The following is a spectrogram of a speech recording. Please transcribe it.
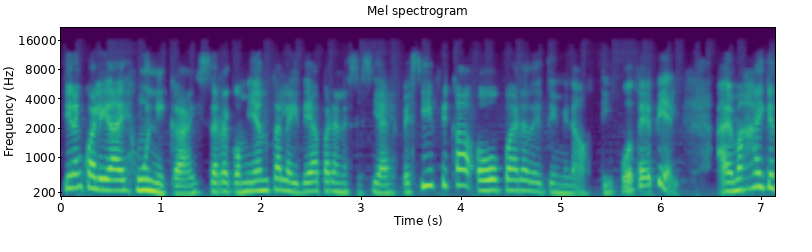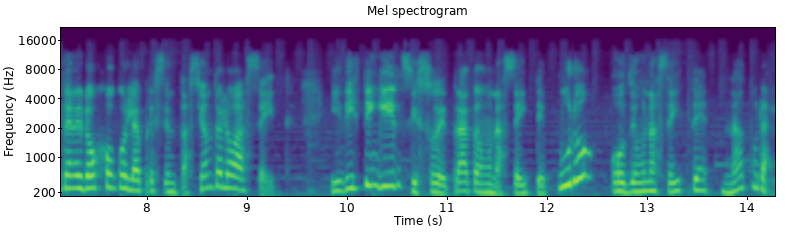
tienen cualidades únicas y se recomienda la idea para necesidades específicas o para determinados tipos de piel. Además hay que tener ojo con la presentación de los aceites y distinguir si se trata de un aceite puro o de un aceite natural.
